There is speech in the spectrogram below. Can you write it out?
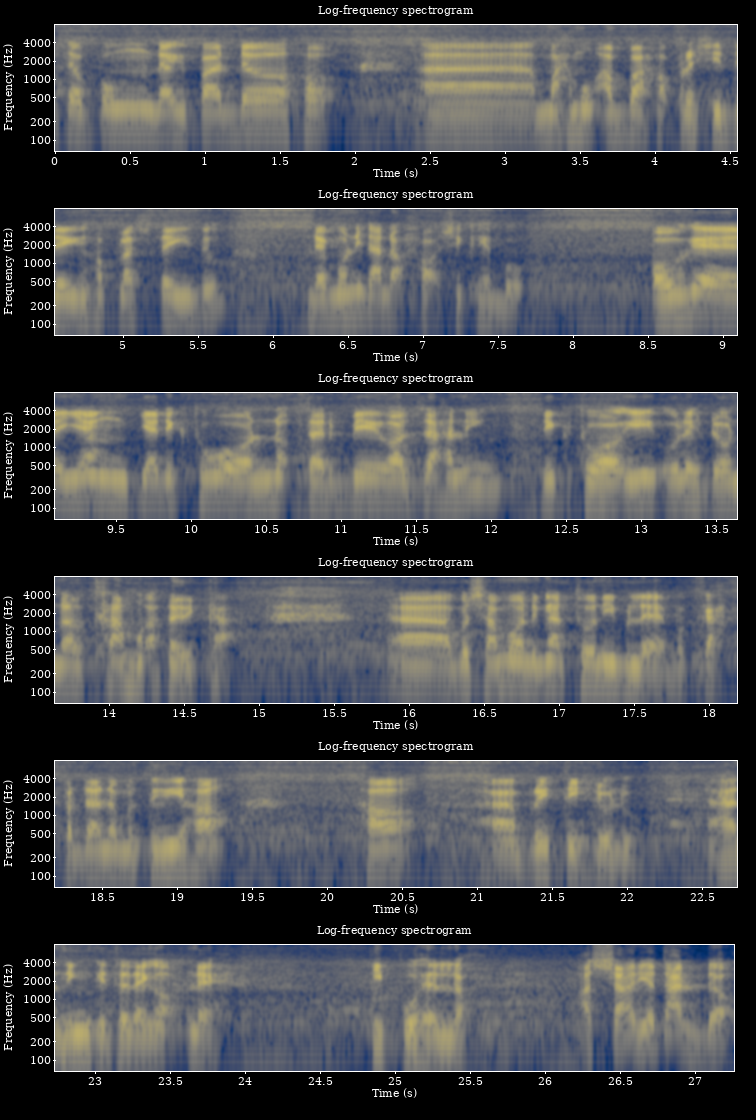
ataupun daripada hak uh, Mahmud Abbas hak presiden hak Palestin itu demo ni tak ada hak sikit bu orang yang jadi ketua nak tadbir Gaza ni diketuai oleh Donald Trump Amerika. Uh, bersama dengan Tony Blair bekas Perdana Menteri hak hak uh, British dulu. Uh, ni kita tengok deh. Tipu helah asal dia tak ada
